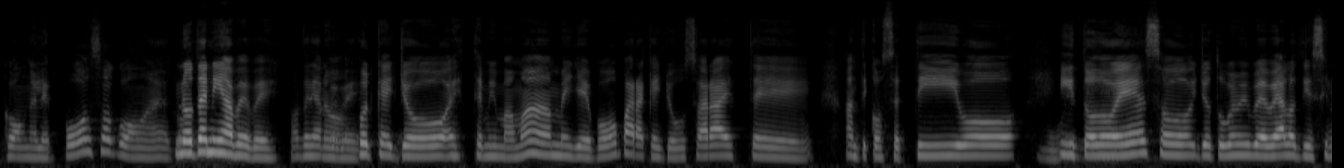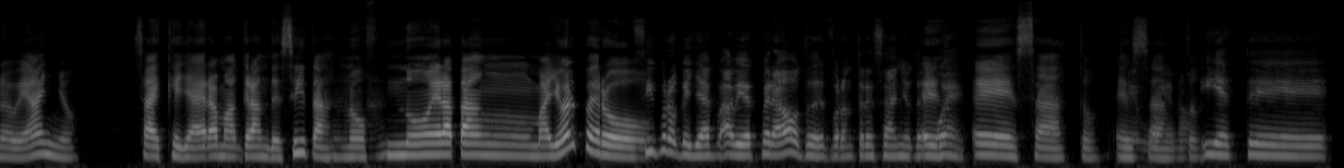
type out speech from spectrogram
con el esposo, con, eh, no con- tenía bebé, no tenía no, bebé. porque yo, este, mi mamá me llevó para que yo usara este anticonceptivo Muy y todo eso. Yo tuve mi bebé a los 19 años, sabes que ya era más grandecita, no, no era tan mayor, Sí, pero pero que ya había esperado, entonces fueron tres años es, después. exacto, bueno. exacto. Y este,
